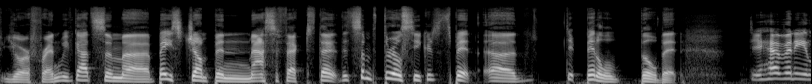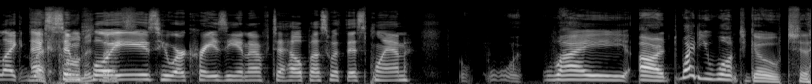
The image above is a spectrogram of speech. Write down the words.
your friend. We've got some uh, base jumping Mass Effect. That it's some thrill seekers. It's a bit, uh, bit, little, little bit. Do you have any like ex employees who are crazy enough to help us with this plan? Why are why do you want to go to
